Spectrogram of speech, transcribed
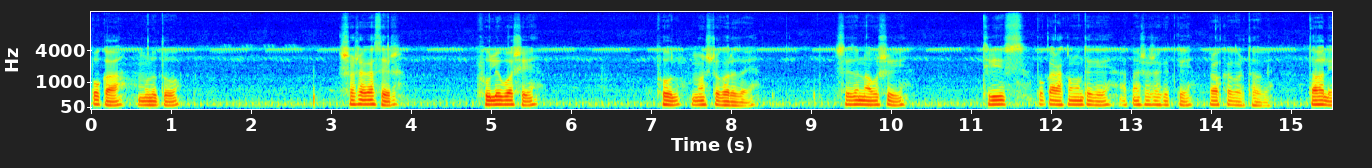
পোকা মূলত শশা গাছের ফুলে বসে ফুল নষ্ট করে দেয়। সেজন্য অবশ্যই থ্রিপস পোকার আক্রমণ থেকে আপনার শশা ক্ষেতকে রক্ষা করতে হবে। তাহলে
